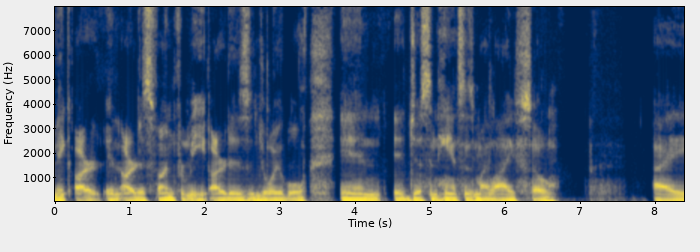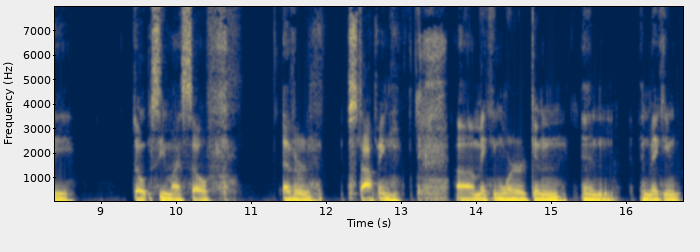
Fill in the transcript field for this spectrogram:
make art and art is fun for me. Art is enjoyable and it just enhances my life. So I don't see myself ever stopping uh, making work and and and making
